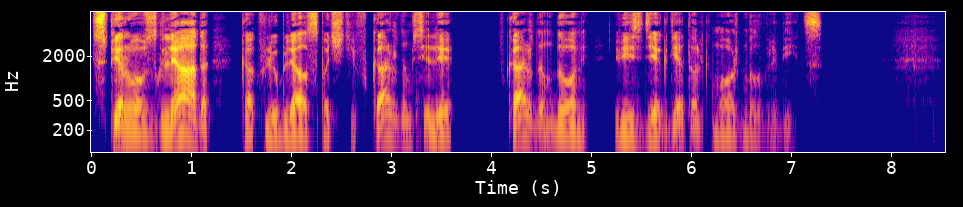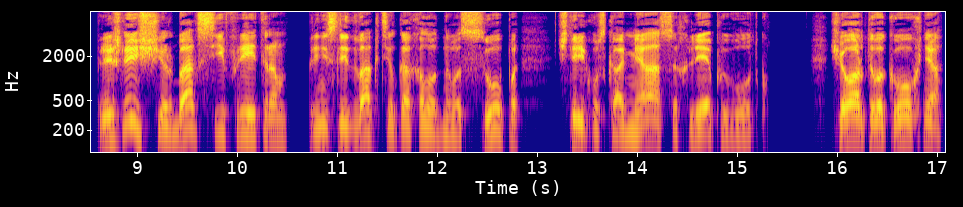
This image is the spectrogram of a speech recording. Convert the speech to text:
с первого взгляда, как влюблялся почти в каждом селе, в каждом доме, везде, где только можно было влюбиться. Пришли Щербак с ефрейтором, принесли два котелка холодного супа, четыре куска мяса, хлеб и водку. Чертова кухня!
